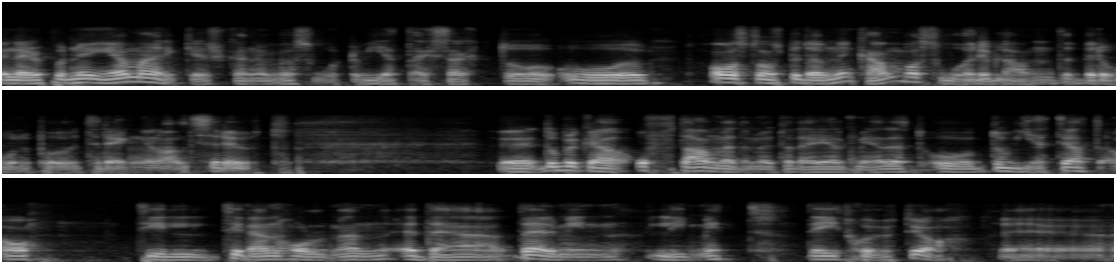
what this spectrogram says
Men när du är på nya marker så kan det vara svårt att veta exakt och, och avståndsbedömning kan vara svår ibland beroende på hur terrängen och allt ser ut. Eh, då brukar jag ofta använda mig av det här hjälpmedlet och då vet jag att ja, till, till den holmen är det, det är min limit. Dit skjuter jag. Eh,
